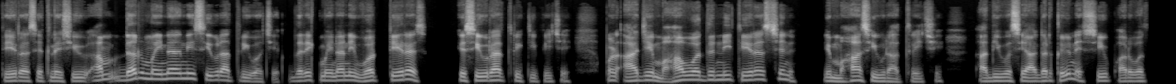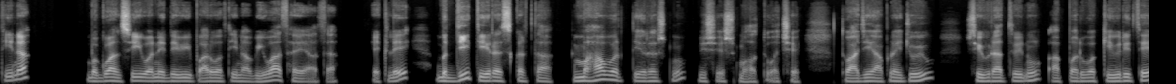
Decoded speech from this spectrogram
તેરસ એટલે શિવ, આમ દર મહિનાની શિવરાત્રિઓ છે. દરેક મહિનાની વદ તેરસ એ શિવરાત્રિ કીધી છે. પણ આ જે મહાવદની તેરસ છે ને એ મહાશિવરાત્રિ છે. આ દિવસે આગળ કહ્યું ને શિવ પાર્વતીના, ભગવાન શિવ અને દેવી પાર્વતીના વિવાહ થયા હતા. એટલે બધી તેરસ કરતાં મહાવર તેરસનું વિશેષ મહત્વ છે. તો આજે આપણે જોયું શિવરાત્રિનું આ પર્વ કેવી રીતે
